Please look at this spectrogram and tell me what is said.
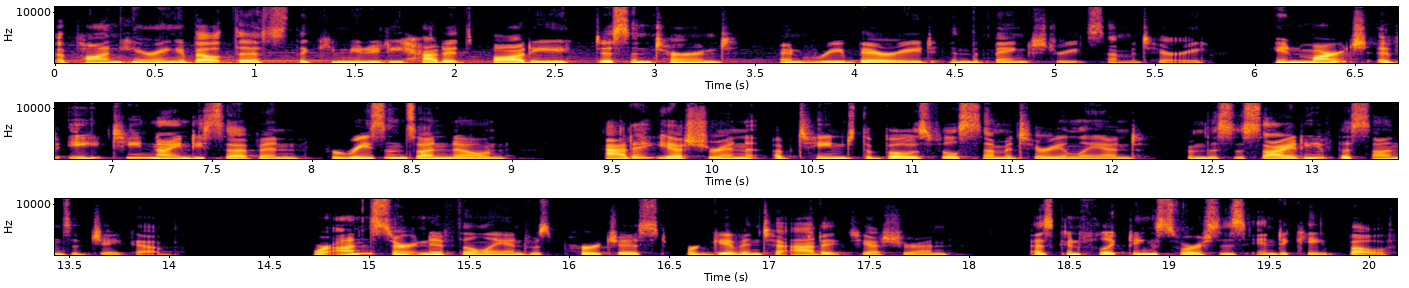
Upon hearing about this, the community had its body disinterred and reburied in the Bank Street Cemetery. In March of 1897, for reasons unknown, Adat Yeshurun obtained the Bowesville Cemetery land from the Society of the Sons of Jacob. We're uncertain if the land was purchased or given to Adat Yeshurun, as conflicting sources indicate both.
